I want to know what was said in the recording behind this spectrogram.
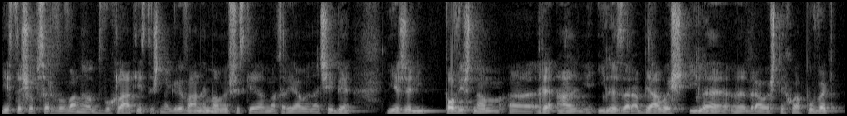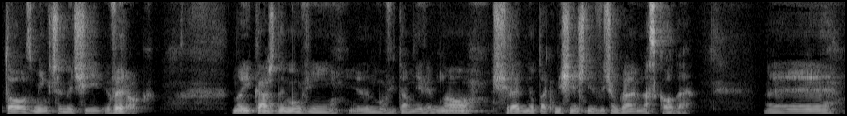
Jesteś obserwowany od dwóch lat, jesteś nagrywany, mamy wszystkie materiały na ciebie. Jeżeli powiesz nam e, realnie, ile zarabiałeś, ile e, brałeś tych łapówek, to zmiękczymy ci wyrok. No i każdy mówi, jeden mówi tam, nie wiem, no średnio tak miesięcznie wyciągałem na Skodę. E,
